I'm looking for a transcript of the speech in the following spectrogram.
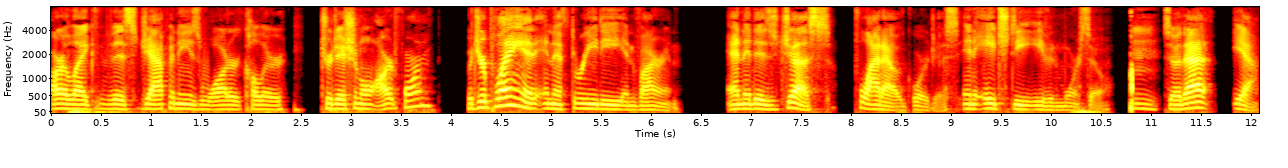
are like this Japanese watercolor traditional art form, but you're playing it in a 3D environment. and it is just flat out gorgeous in HD, even more so. Mm. So that, yeah,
